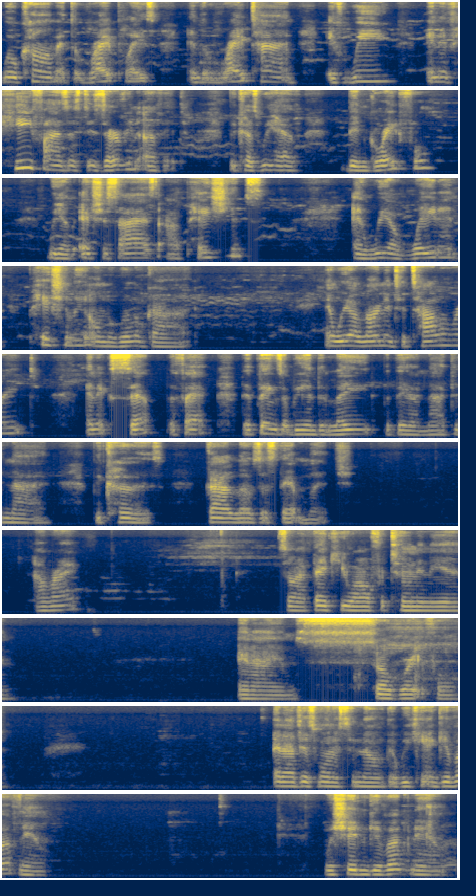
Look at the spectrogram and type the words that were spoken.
will come at the right place and the right time if we and if He finds us deserving of it because we have been grateful, we have exercised our patience, and we are waiting patiently on the will of God. And we are learning to tolerate and accept the fact that things are being delayed, but they are not denied because God loves us that much. All right. So I thank you all for tuning in. And I am so grateful. And I just want us to know that we can't give up now. We shouldn't give up now.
